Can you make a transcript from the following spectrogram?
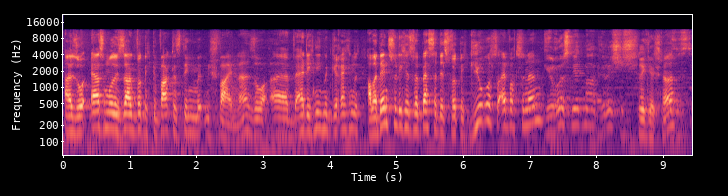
Also, erst muss ich sagen, wirklich gewagtes Ding mit einem Schwein. Ne? So, äh, hätte ich nicht mit gerechnet. Aber denkst du dich, es wäre besser, das wirklich Gyros einfach zu nennen? Gyros nennt man griechisch. Griechisch, ne? Das ist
